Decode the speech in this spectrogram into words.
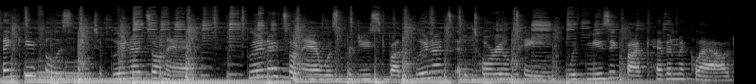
Thank you for listening to Blue Notes on Air. Blue Notes on Air was produced by the Blue Notes editorial team with music by Kevin MacLeod.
